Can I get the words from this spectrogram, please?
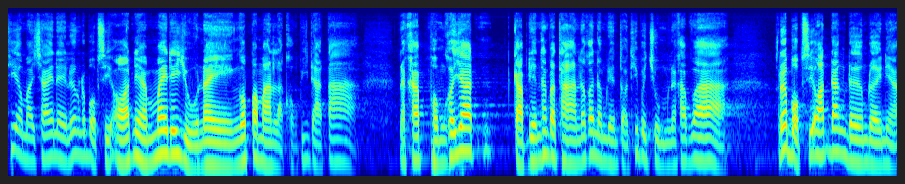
ที่เอามาใช้ในเรื่องระบบ c ีออสเนี่ยไม่ได้อยู่ในงบประมาณหลักของ Big Data นะครับผมขออนุญาตกลับเรียนท่านประธานแล้วก็นำเรียนต่อที่ประชุมนะครับว่าระบบ c ีออสดั้งเดิมเลยเนี่ย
